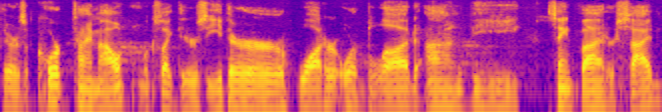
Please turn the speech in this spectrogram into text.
There's a court timeout. Looks like there's either water or blood on the St. Viator side.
